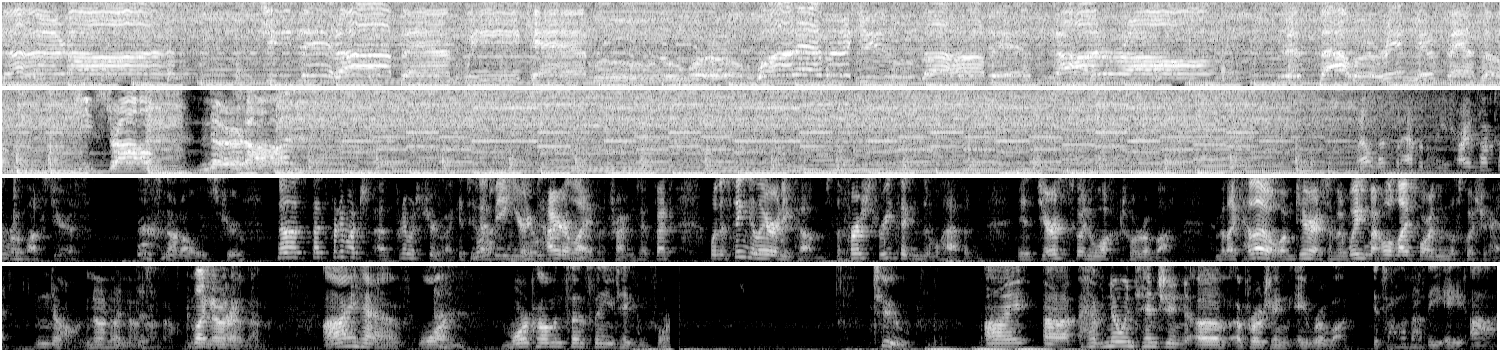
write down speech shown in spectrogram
nerd on. Well, that's what happens when you try and talk to robots, Jarys. That's not always true. No, that's that's pretty much uh, pretty much true. I can see that being your every- entire life of trying to. In fact, when the singularity comes, the first three things that will happen is Jarys is going to walk up to a robot and be like, "Hello, I'm Jarys. I've been waiting my whole life for," it," and then they'll squish your head. No, no, no, no, no, Just no. no, no, no, no. I have one more common sense than you take me for. Two, I uh, have no intention of approaching a robot. It's all about the AI.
